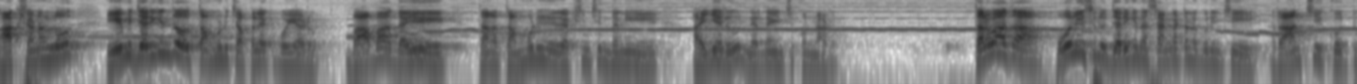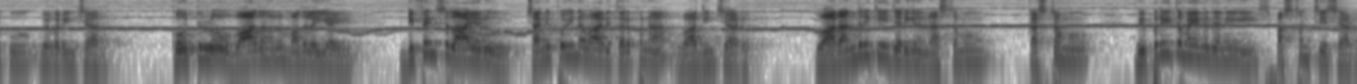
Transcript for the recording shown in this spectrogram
ఆ క్షణంలో ఏమి జరిగిందో తమ్ముడు చెప్పలేకపోయాడు. బాబా దయే తన తమ్ముడిని రక్షించిందని అయ్యరు నిర్ణయించుకున్నాడు. తర్వాత పోలీసులు జరిగిన సంఘటన గురించి రాంచీ కోర్టుకు వివరించారు. కోర్టులో వాదనలు మొదలయ్యాయి. డిఫెన్స్ లాయరు చనిపోయిన వారి తరపున వాదించాడు. వారందరికీ జరిగిన నష్టము కష్టము విపరీతమైనదని స్పష్టం చేశాడు.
